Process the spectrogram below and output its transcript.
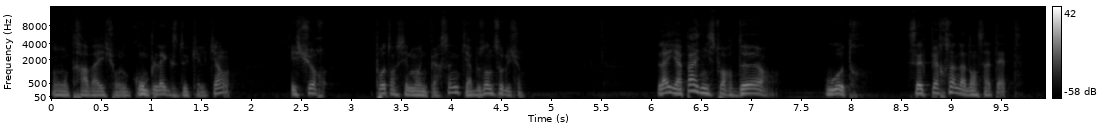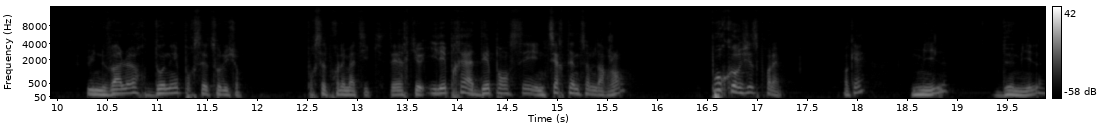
On travaille sur le complexe de quelqu'un et sur potentiellement une personne qui a besoin de solutions. Là, il n'y a pas une histoire d'heure ou autre cette personne a dans sa tête une valeur donnée pour cette solution, pour cette problématique. C'est-à-dire qu'il est prêt à dépenser une certaine somme d'argent pour corriger ce problème. OK? 1000, 2000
